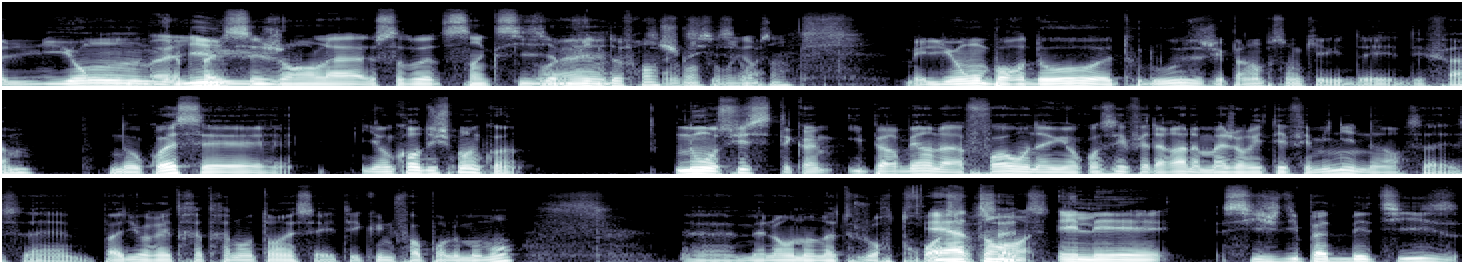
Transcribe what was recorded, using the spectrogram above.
Lyon, bah, Lille, eu- c'est genre là, ça doit être 5-6e Ouais, ville de France, je 5, pense, un 6, truc comme ça. Mais Lyon, Bordeaux, euh, Toulouse, j'ai pas l'impression qu'il y a eu des, des femmes. Donc ouais, c'est il y a encore du chemin quoi. Nous en Suisse, c'était quand même hyper bien la fois où on a eu un conseil fédéral à majorité féminine. Alors ça n'a pas duré très très longtemps et ça a été qu'une fois pour le moment. Euh, mais là, on en a toujours 3 Et sur attends, 7. et les, si je dis pas de bêtises,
